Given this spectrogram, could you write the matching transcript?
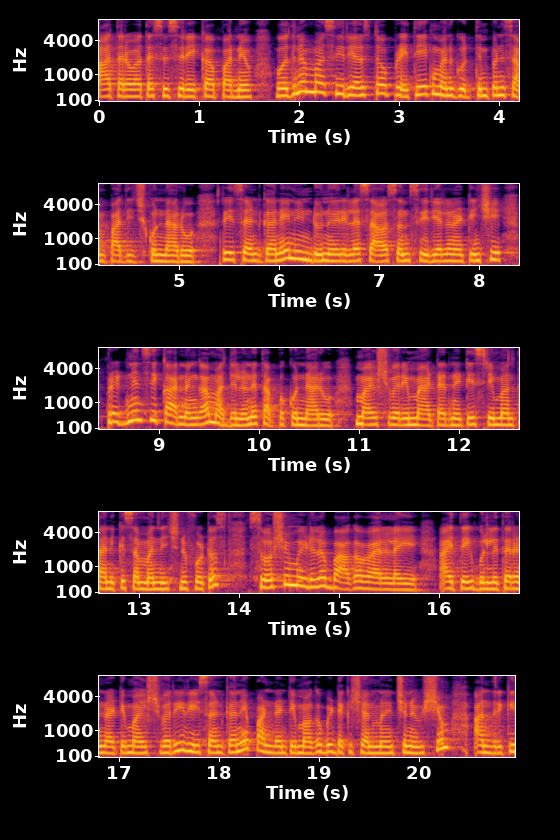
ఆ తర్వాత శశిరేఖ పర్ణం వదినమ్మ సీరియల్స్తో ప్రత్యేకమైన గుర్తింపుని సంపాదించుకున్నారు. రీసెంట్గానే నిండు నేరెల సాహసం సీరియల్ నటించి ప్రెగ్నెన్సీ కారణంగా మధ్యలోనే తప్పుకున్నారు. మహేశ్వరి మ్యాటర్నిటీ శ్రీమంతానికి సంబంధించిన ఫొటోస్ సోషల్ మీడియాలో బాగా వైరల్ అయ్యాయి. అయితే బుల్లితెర నటి మహేశ్వరి రీసెంట్గానే పండంటి మగబిడ్డకి జన్మనిచ్చిన విషయం అందరికీ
